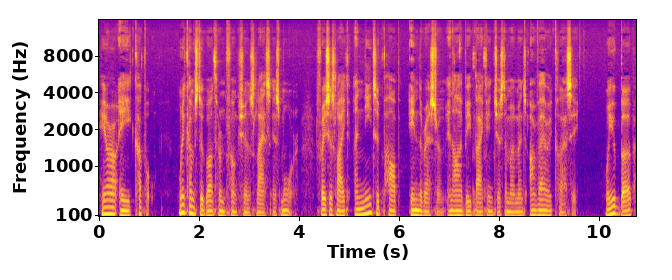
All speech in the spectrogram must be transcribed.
Here are a couple. When it comes to bathroom functions, less is more. Phrases like "I need to pop in the restroom" and "I'll be back in just a moment" are very classy. When you burp,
